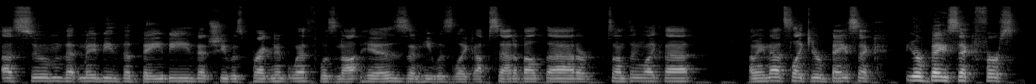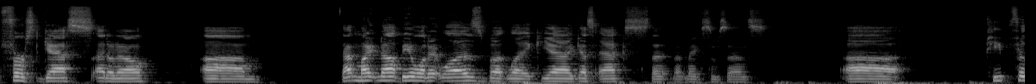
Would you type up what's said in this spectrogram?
assume that maybe the baby that she was pregnant with was not his and he was like upset about that or something like that. I mean, that's like your basic your basic first first guess, I don't know. Um that might not be what it was, but like yeah, I guess X that that makes some sense. Uh Peep for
